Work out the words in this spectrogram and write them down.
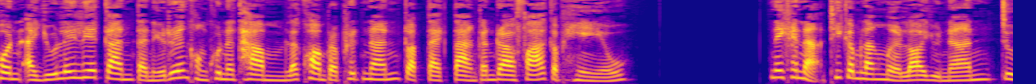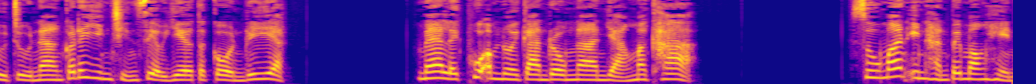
คนอายุไล่เลี่ยกันแต่ในเรื่องของคุณธรรมและความประพฤตินั้นกลับแตกต่างกันราวฟ้ากับเหว ในขณะที่กำลังเหม่อลอยอยู่นั้น จู่ๆนางก็ได้ยินฉินเสี่ยวเยลตะโกนเรียก แม่เล็กผู้อำนวยการโรงงานหยางมาค่ะซูมานอินหันไปมองเห็น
